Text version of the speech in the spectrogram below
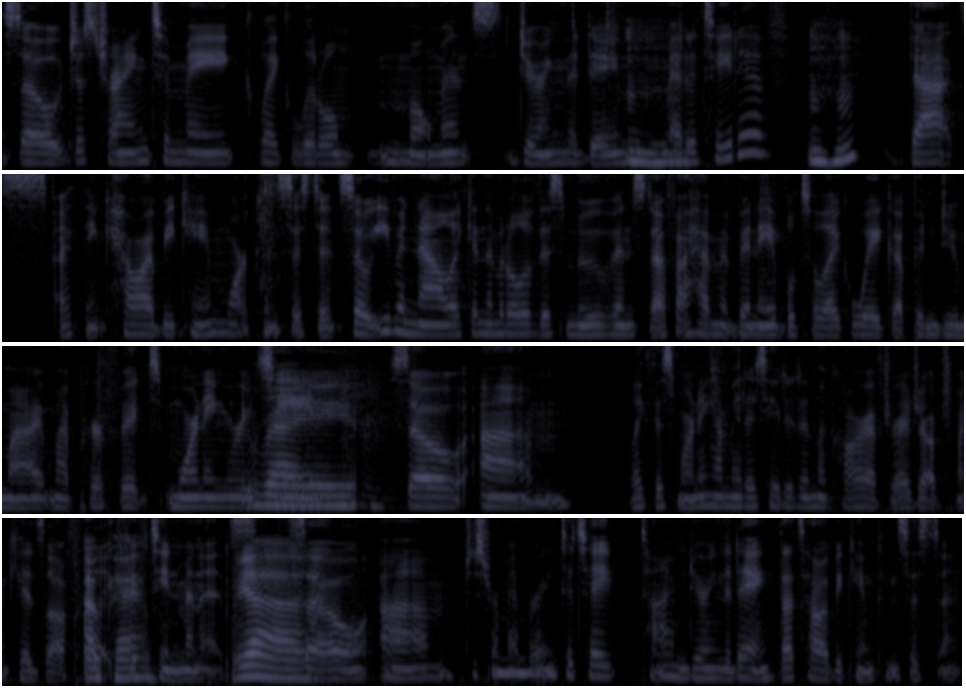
so just trying to make like little moments during the day Mm-hmm. meditative. Mhm. That's I think how I became more consistent. So even now, like in the middle of this move and stuff, I haven't been able to like wake up and do my my perfect morning routine. Right. So um, like this morning, I meditated in the car after I dropped my kids off for Okay. like 15 minutes. Yeah. So um, just remembering to take time during the day. That's how I became consistent.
